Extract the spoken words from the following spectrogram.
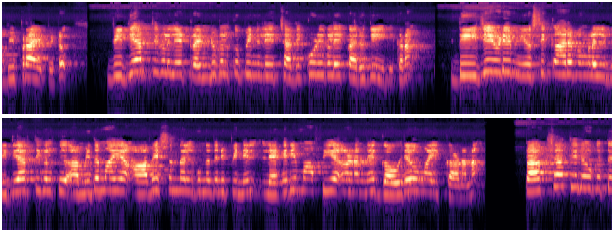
അഭിപ്രായപ്പെട്ടു. വിദ്യാർത്ഥികളിലെ ട്രെൻഡുകൾക്ക് പിന്നിലെ ചതിക്കുഴികളെ കരുതിയിരിക്കണം. ഡി ജെയുടെ മ്യൂസിക് ആരംഭങ്ങളിൽ വിദ്യാർത്ഥികൾക്ക് അമിതമായ ആവേശം നൽകുന്നതിന് പിന്നിൽ ലഹരി മാഫിയ ആണെന്ന് ഗൗരവമായി കാണണം. പാശ്ചാത്യ ലോകത്ത്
